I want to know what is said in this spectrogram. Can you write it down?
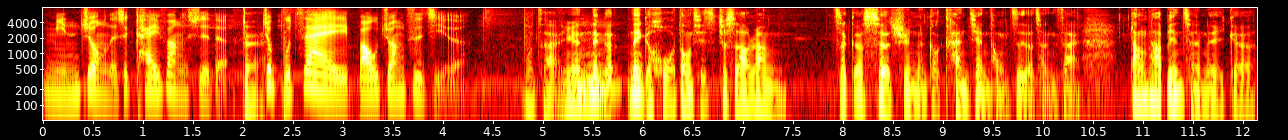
民众的，是开放式的，对，就不再包装自己了。不再，因为那个、嗯、那个活动其实就是要让这个社区能够看见同志的存在。当它变成了一个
